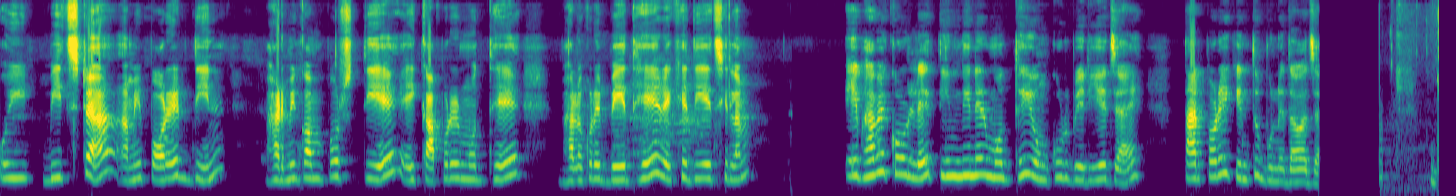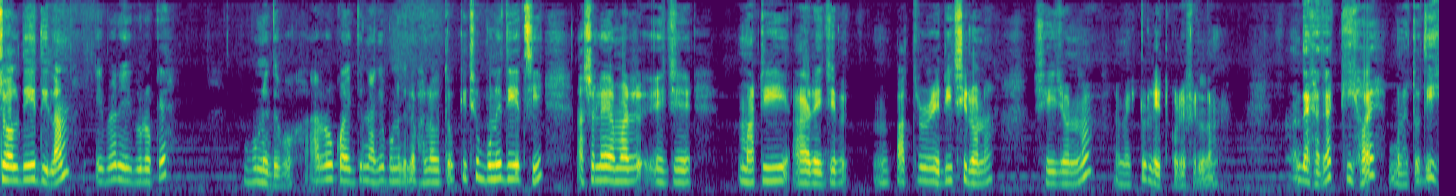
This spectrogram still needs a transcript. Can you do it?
ওই বীজটা আমি পরের দিন ভার্মিকম্পোস্ট দিয়ে এই কাপড়ের মধ্যে ভালো করে বেঁধে রেখে দিয়েছিলাম। এভাবে করলে তিন দিনের মধ্যেই অঙ্কুর বেরিয়ে যায়, তারপরেই কিন্তু বুনে দেওয়া যায়। জল দিয়ে দিলাম, এবার এগুলোকে বুনে দেবো। আরও কয়েকদিন আগে বুনে দিলে ভালো হতো। কিছু বুনে দিয়েছি। আসলে আমার এই যে মাটি আর এই যে পাত্র রেডি ছিল না, সেই জন্য আমি একটু লেট করে ফেললাম। দেখা যাক কি হয়, বুনে তো দিই।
